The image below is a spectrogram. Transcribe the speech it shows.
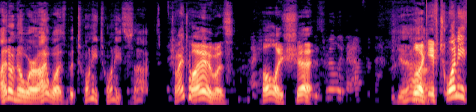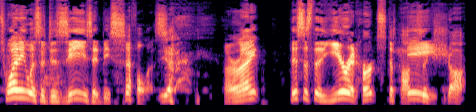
I don't know where I was, but 2020 sucked. 2020 was holy shit. It was really bad. Yeah. Look, if 2020 was a disease, it'd be syphilis. Yeah. All right. This is the year it hurts to toxic pee. shock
